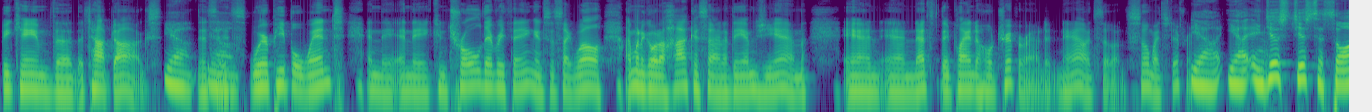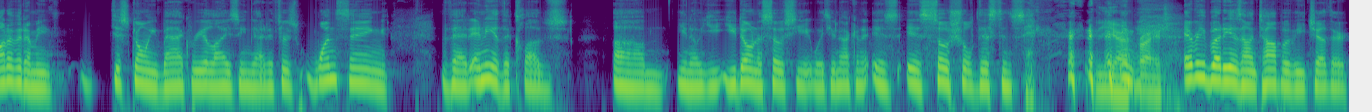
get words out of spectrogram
became the the top dogs. yeah, It's, yeah. it's where people went and they and they controlled everything. It's just like, well, I'm going to go to Hakkasan at the MGM, and and that's they planned a whole trip around it. Now it's so, so much different. Yeah, yeah, and just just the thought of it. I mean, just going back, realizing that if there's one thing that any of the clubs, um, you know, you, you don't associate with, you're not going to is is social distancing. Yeah, right. Everybody is on top of each other.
